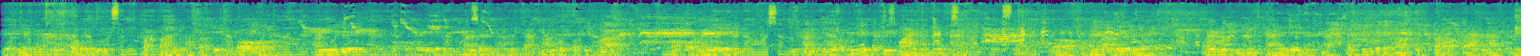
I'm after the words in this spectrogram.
นำมาสังฆปานะนำโมทายะนำโมจุนนำโมสังฆปานะนำโมพุทธานำโมสังฆปานะนำโมสังฆปานะสาธุสาธุก็ขอให้ร่ำให้รวยขอให้มีกินมีใช้นะครับและที่จะได้รอติดต่อการงานมี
